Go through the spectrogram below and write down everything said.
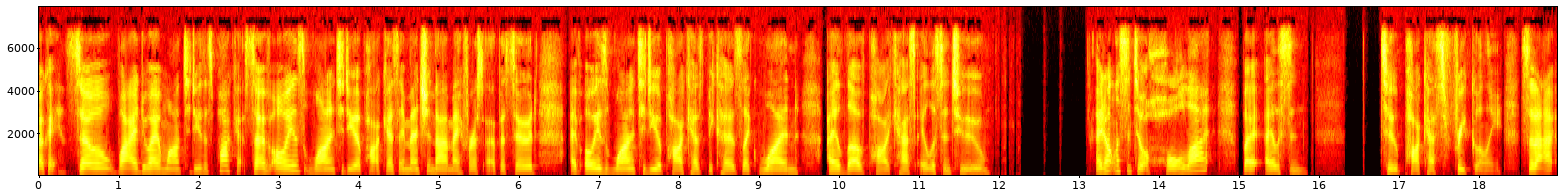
okay. So why do I want to do this podcast? So I've always wanted to do a podcast. I mentioned that in my first episode. I've always wanted to do a podcast because like one, I love podcasts. I listen to I don't listen to a whole lot, but I listen to podcasts frequently. So that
